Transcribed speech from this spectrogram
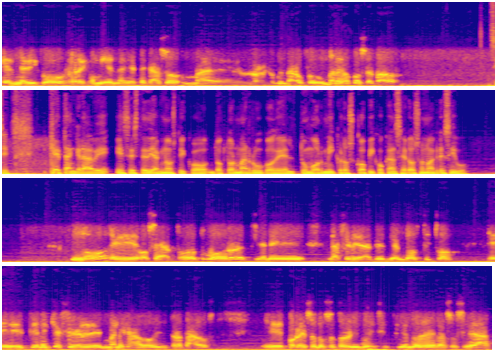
el médico recomienda, en este caso lo recomendaron fue un manejo conservador. Sí. ¿Qué tan grave es este diagnóstico, doctor Marrugo, del tumor microscópico canceroso no agresivo? No, eh, o sea, todo tumor tiene la seriedad del diagnóstico, eh, tienen que ser manejados y tratados. Eh, por eso nosotros venimos insistiendo desde la sociedad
